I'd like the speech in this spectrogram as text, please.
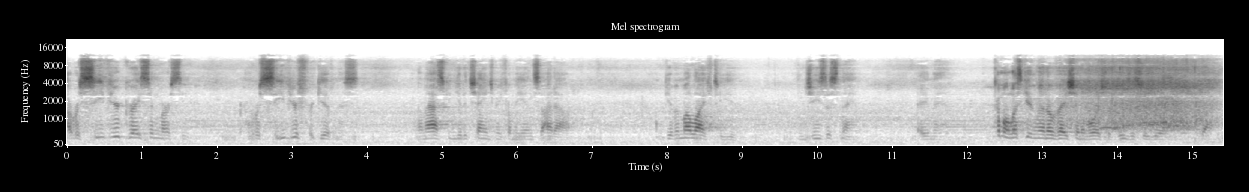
I receive your grace and mercy. I receive your forgiveness. And I'm asking you to change me from the inside out. I'm giving my life to you. In Jesus' name, amen. Come on, let's give him an ovation of worship. Jesus, you're good.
